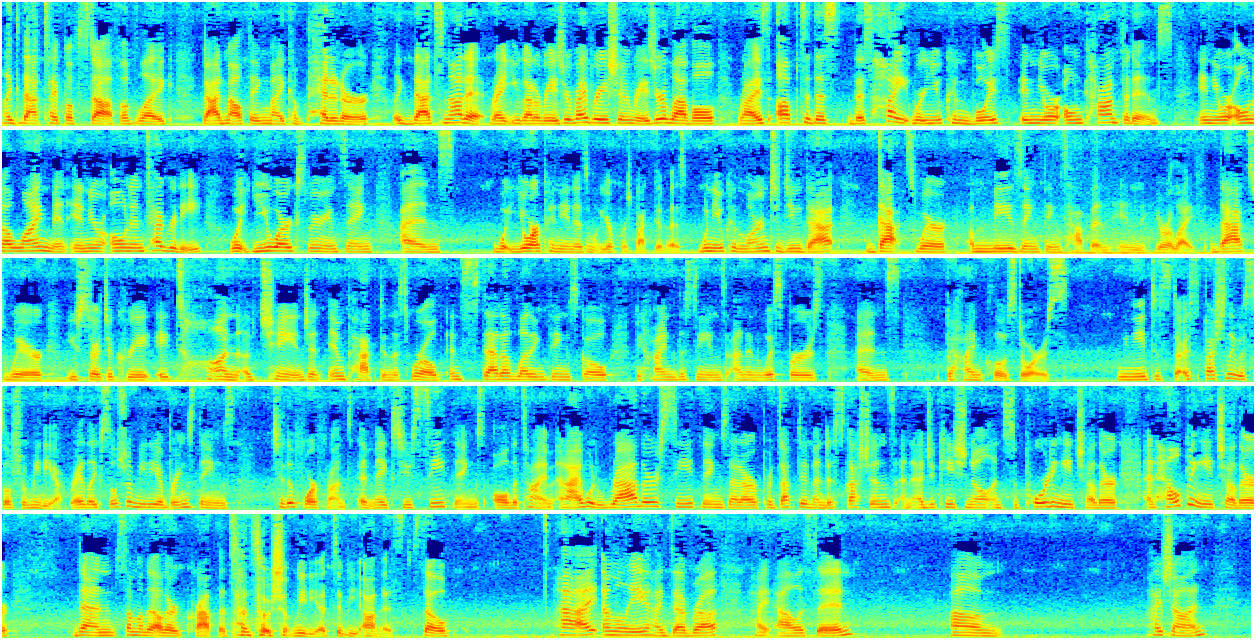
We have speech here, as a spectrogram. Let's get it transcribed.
like that type of stuff of like bad mouthing my competitor. Like that's not it, right? You got to raise your vibration, raise your level, rise up to this this height where you can voice in your own confidence, in your own alignment, in your own integrity what you are experiencing and what your opinion is and what your perspective is. When you can learn to do that, that's where amazing things happen in your life. That's where you start to create a ton of change and impact in this world instead of letting things go behind the scenes and in whispers and behind closed doors. We need to start, especially with social media, right? Like social media brings things to the forefront. It makes you see things all the time. And I would rather see things that are productive and discussions and educational and supporting each other and helping each other than some of the other crap that's on social media, to be honest. So, hi, Emily. Hi, Deborah. Hi, Allison. Um, hi, Sean.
